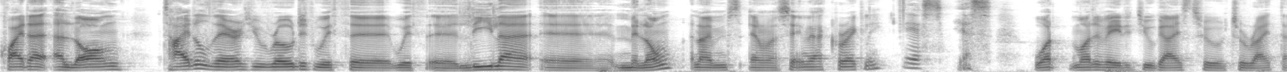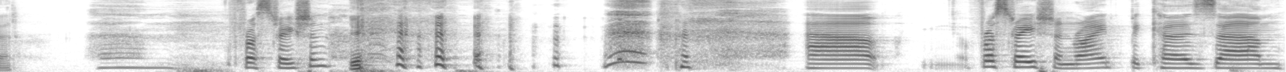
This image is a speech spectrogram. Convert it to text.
Quite a, a long title there. You wrote it with uh, with uh, Lela uh, Mélon, and I'm am I saying that correctly? Yes. Yes. What motivated you guys to to write that? Frustration. uh, frustration, right? Because um,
